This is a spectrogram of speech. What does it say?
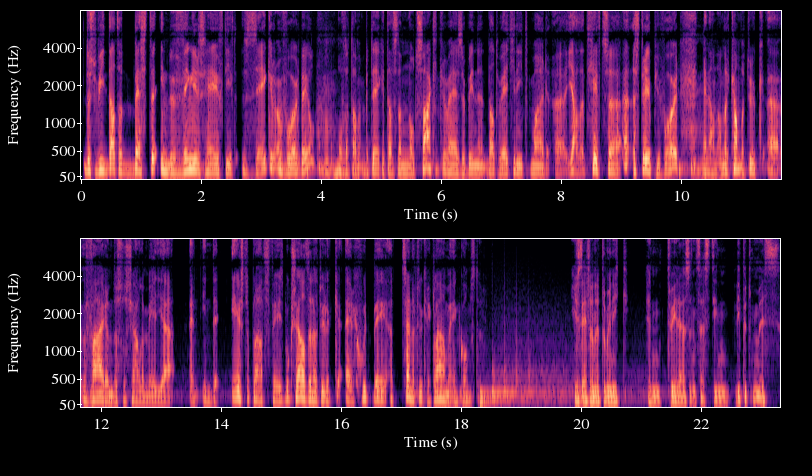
Dus wie dat het beste in de vingers heeft, die heeft zeker een voordeel. Of dat dan betekent dat ze dan noodzakelijkerwijze winnen, dat weet je niet. Maar eh, ja, het geeft ze eh, een streepje voor. En aan de andere kant natuurlijk eh, varen de sociale media en in de eerste plaats Facebook zelf er natuurlijk erg goed bij. Het zijn natuurlijk reclameinkomsten. Je zei er net, Dominique, in 2016 liep het mis.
